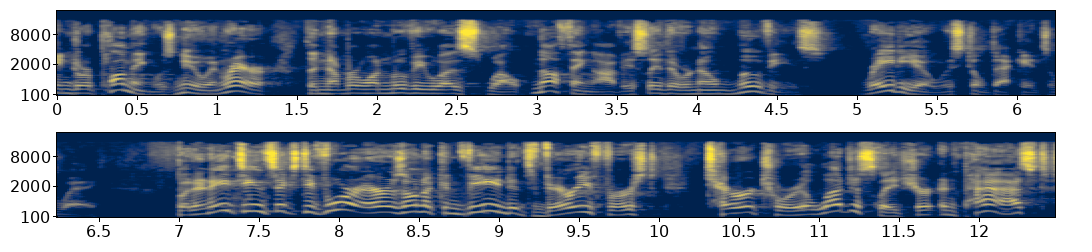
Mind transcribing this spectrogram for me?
Indoor plumbing was new and rare. The number one movie was, well, nothing, obviously. There were no movies. Radio was still decades away. But in 1864, Arizona convened its very first territorial legislature and passed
